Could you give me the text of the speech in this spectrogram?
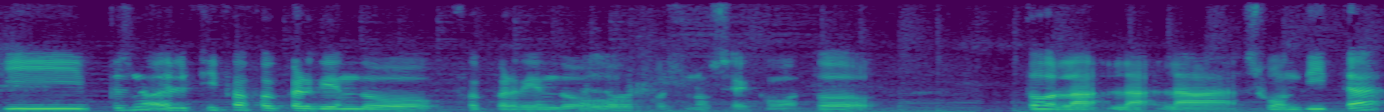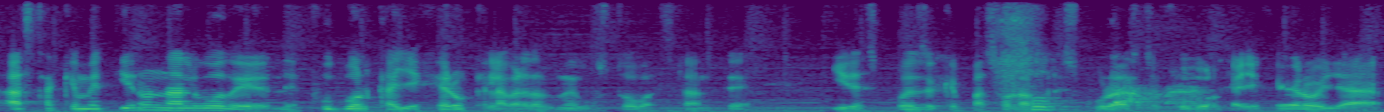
Y pues no, el FIFA fue perdiendo, fue perdiendo, pues no sé, como todo, toda la, la, su ondita, hasta que metieron algo de, de, fútbol callejero que la verdad me gustó bastante y después de que pasó la frescura de este fútbol callejero ya...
